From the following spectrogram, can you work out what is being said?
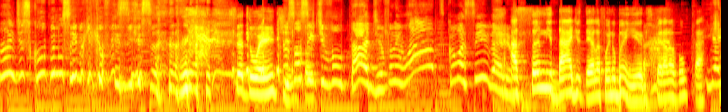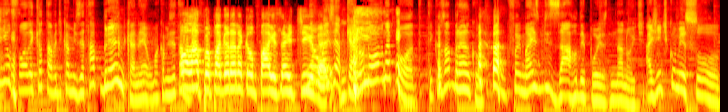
ai, desculpa, eu não sei por que, que eu fiz isso. Você é doente. Eu só senti vontade. Eu falei, what? Como assim, velho? A sanidade dela foi no banheiro, esperar ela voltar. E aí o foda é que eu tava de camiseta branca, né? Uma camiseta Olha lá, propaganda da Campari certinho, Não, velho. mas é, porque é ano novo, né, pô? Tem que usar branco. O que foi mais bizarro depois, na noite. A gente começou.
